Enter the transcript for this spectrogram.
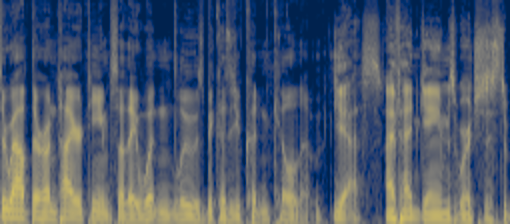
throughout their entire team so they wouldn't lose because you couldn't kill them. Yes, I've had games where it's just a,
